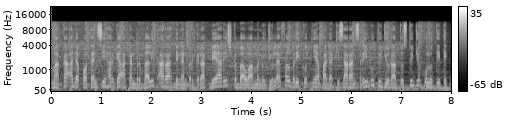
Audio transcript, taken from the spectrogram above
maka ada potensi harga akan berbalik arah dengan bergerak bearish ke bawah menuju level berikutnya pada kisaran 1770.82.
